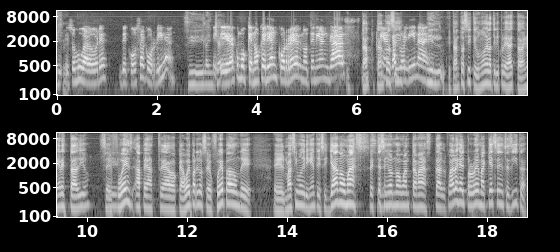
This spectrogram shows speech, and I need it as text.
Esos jugadores de cosa corrían. Sí, la e, Era como que no querían correr, no tenían gas, no tenían gasolina. Y, y, tanto así que uno de la triple A estaba en el estadio se fue, apenas acabó el partido, se fue para donde el máximo dirigente dice, ya no más, este señor no aguanta más. Tal, ¿Cuál es el problema? ¿Qué se necesita?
